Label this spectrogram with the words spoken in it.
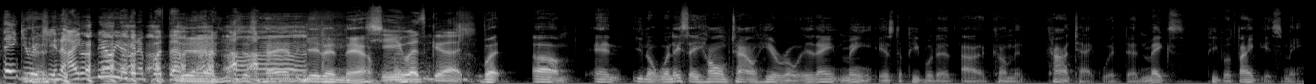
Thank you, Regina. I knew you were going to put them yeah, there. you just had to get in there. She was good. But um, and you know when they say hometown hero, it ain't me. It's the people that I come in contact with that makes people think it's me.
